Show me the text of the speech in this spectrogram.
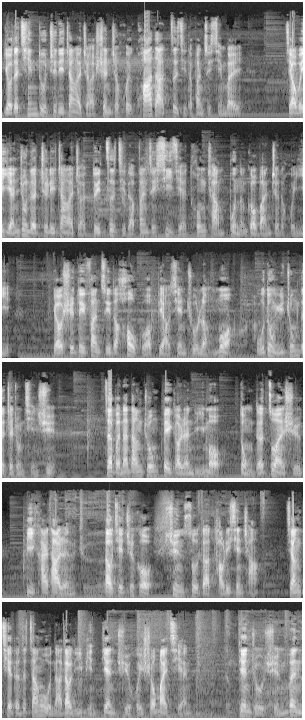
有的轻度智力障碍者甚至会夸大自己的犯罪行为，较为严重的智力障碍者对自己的犯罪细节通常不能够完整的回忆，有时对犯罪的后果表现出冷漠、无动于衷的这种情绪。在本案当中，被告人李某懂得作案时避开他人。盗窃之后，迅速的逃离现场，将窃得的赃物拿到礼品店去回收卖钱。店主询问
